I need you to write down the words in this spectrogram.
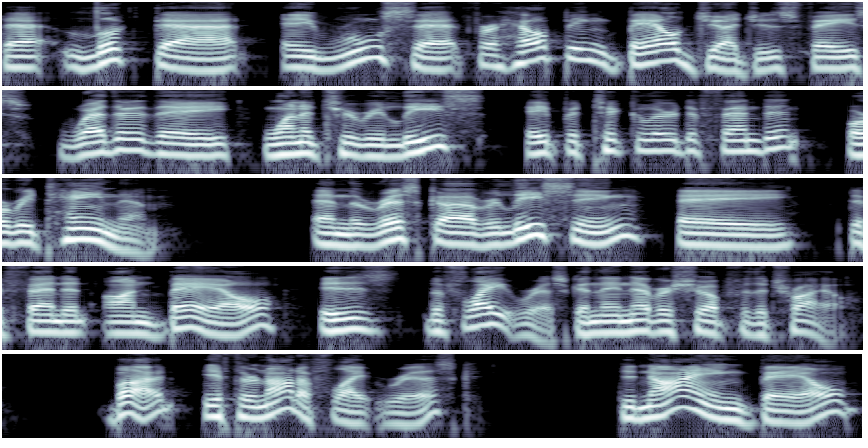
that looked at a rule set for helping bail judges face whether they wanted to release a particular defendant or retain them. And the risk of releasing a defendant on bail is the flight risk, and they never show up for the trial. But if they're not a flight risk, Denying bail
